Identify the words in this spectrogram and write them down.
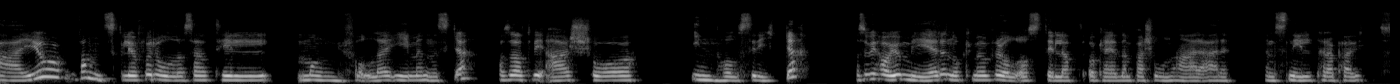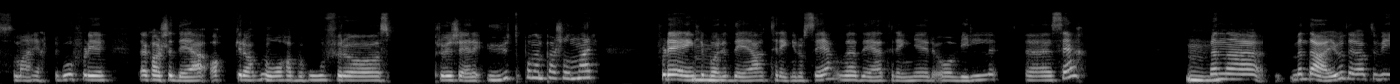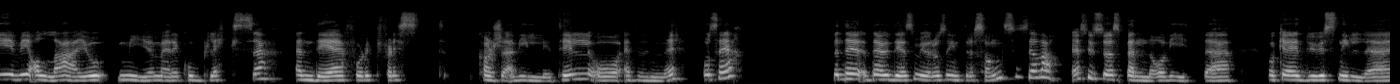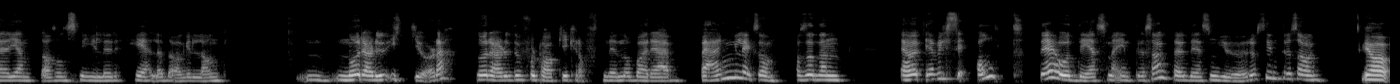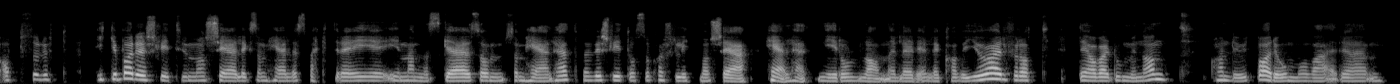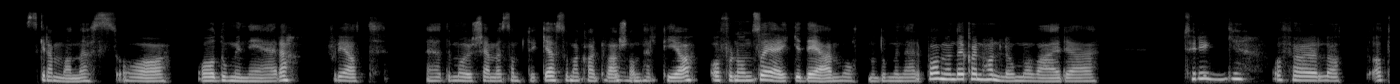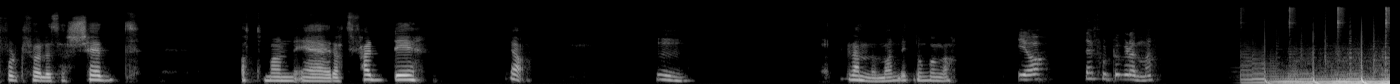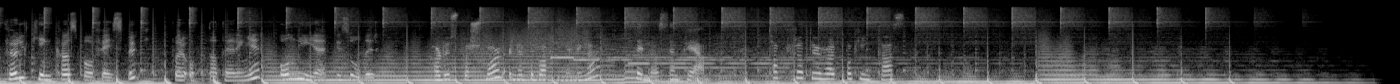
er jo vanskelig å forholde seg til mangfoldet i mennesket. Altså at vi er så innholdsrike. Altså vi har jo mer enn nok med å forholde oss til at ok, den personen her er en snill terapeut som er hjertegod. Fordi det er kanskje det jeg akkurat nå har behov for å projisere ut på den personen her. For det er egentlig mm. bare det jeg trenger å se, og det er det jeg trenger og vil eh, se. Mm. Men, uh, men, det er jo det at vi, vi, alle er jo mye mer komplekse enn det folk flest kanskje er villige til og evner å se. Men det, det er jo det som gjør oss så interessant, syns jeg. da. Jeg syns det er spennende å vite OK, du snille jenta som smiler hele dagen lang. Når er det du ikke gjør det? Når er det du får tak i kraften din og bare bang, liksom? Altså den jeg, jeg, vil si alt. Det er jo det som er interessant. Det er jo det som gjør oss interessant. Ja, absolutt. Ikke bare sliter vi med å se liksom hele spekteret i, i, mennesket som, som, helhet, men vi sliter også kanskje litt med å se helheten i rollene eller, eller hva vi gjør. For at det å være dominant handler jo ikke bare om å være skremmende og, og dominere. Fordi at eh, det må jo skje med samtykke, så man kan ikke være sånn mm. hele tida. Og for noen så er ikke det måten å dominere på, men det kan handle om å være trygg og føle at, at folk føler seg sett. At man er rettferdig. Ja. Mm. Glemmer man litt noen ganger. Ja, det er fort å glemme. Følg Kingcast på Facebook for oppdateringer og nye episoder. Har du spørsmål eller tilbakemeldinger, send oss en PM. Takk for at du hørte på Kingcast.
